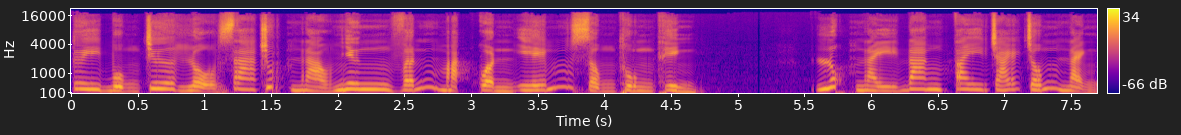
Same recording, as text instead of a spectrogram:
Tuy bụng chưa lộ ra chút nào nhưng vẫn mặc quần yếm rồng thùng thình. Lúc này đang tay trái chống nạnh.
